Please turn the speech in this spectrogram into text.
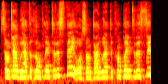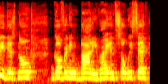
Sometimes we have to complain to the state, or sometimes we have to complain to the city. There's no governing body, right? And so we said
